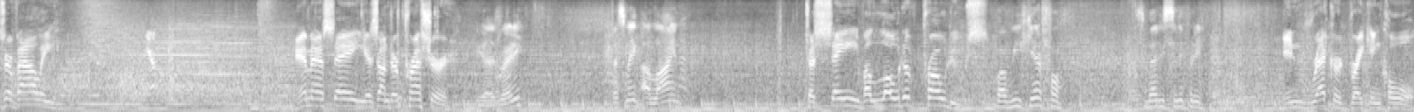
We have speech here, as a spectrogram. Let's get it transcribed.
Fraser Valley, MSA is under pressure You guys ready? Let's make a line. to save a load of produce But be careful. It's very slippery. in record breaking cold.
